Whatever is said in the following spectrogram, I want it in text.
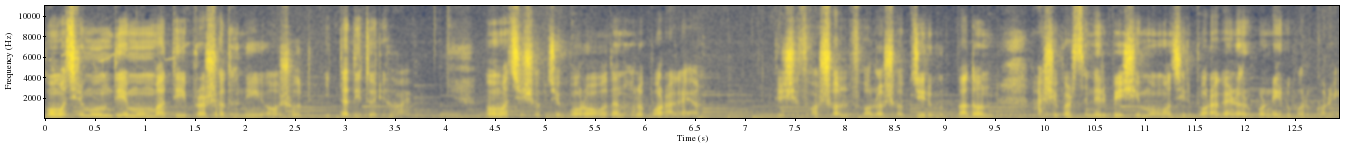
মৌমাছির মোম দিয়ে মোমবাতি, প্রসাধনী, ওষুধ ইত্যাদি তৈরি হয়। মৌমাছির সবচেয়ে বড় অবদান হলো পরাগায়ন। কৃষি ফসল, ফল ও সবজির উৎপাদন আশি পার্সেন্টের বেশি মৌমাছির পরাগায়নের উপর নির্ভর করে।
